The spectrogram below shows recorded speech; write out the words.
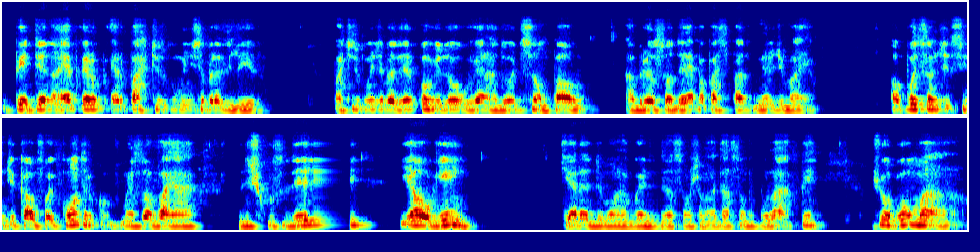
o PT, na época, era, era o Partido Comunista Brasileiro. O Partido Comunista Brasileiro convidou o governador de São Paulo, Abreu Sodré, para participar do 1 de maio. A oposição sindical foi contra, começou a vaiar o discurso dele, e alguém que era de uma organização chamada Ação Popular, jogou uma,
